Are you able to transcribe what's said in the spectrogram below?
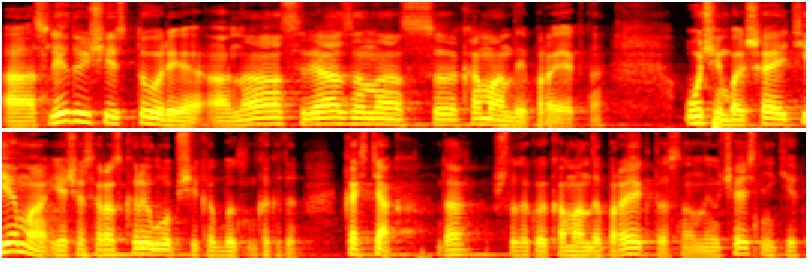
А следующая история, она связана с командой проекта. Очень большая тема. Я сейчас раскрыл общий как бы, как это, костяк, да, что такое команда проекта, основные участники.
